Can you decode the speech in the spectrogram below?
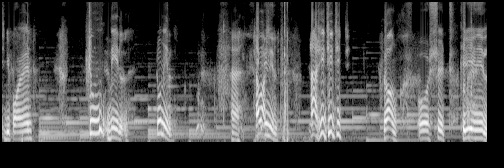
থ্রি পয়েন্ট টু নীল টু নীল হ্যাঁ। সাবাস। নীল হ্যাঁ হিট হিট হিট রং ও শিট থ্রি নীল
